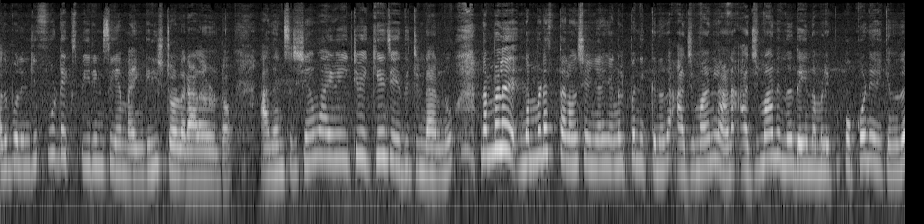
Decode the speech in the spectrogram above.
അതുപോലെ എനിക്ക് ഫുഡ് എക്സ്പീരിയൻസ് ചെയ്യാൻ ഭയങ്കര ഇഷ്ടമുള്ള ഒരാളാണ് കേട്ടോ. അതനുസരിച്ച് ഞാൻ വൈ വെയിറ്റ് വെക്കുകയും ചെയ്തിട്ടുണ്ടായിരുന്നു. നമ്മൾ നമ്മുടെ സ്ഥലം വെച്ച് കഴിഞ്ഞാൽ ഞങ്ങളിപ്പോൾ നിൽക്കുന്നത് അജ്മാനിലാണ്. അജ്മാൻ എന്ന ദേ നമ്മളിപ്പോൾ പൊക്കോണ്ടിരിക്കുന്നത്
